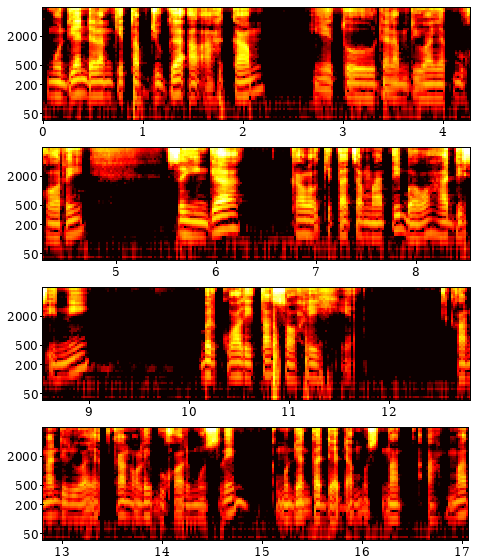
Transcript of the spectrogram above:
kemudian dalam kitab juga Al Ahkam yaitu dalam riwayat Bukhari sehingga kalau kita cermati bahwa hadis ini berkualitas sahih ya karena diriwayatkan oleh Bukhari Muslim kemudian tadi ada Musnad Ahmad,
